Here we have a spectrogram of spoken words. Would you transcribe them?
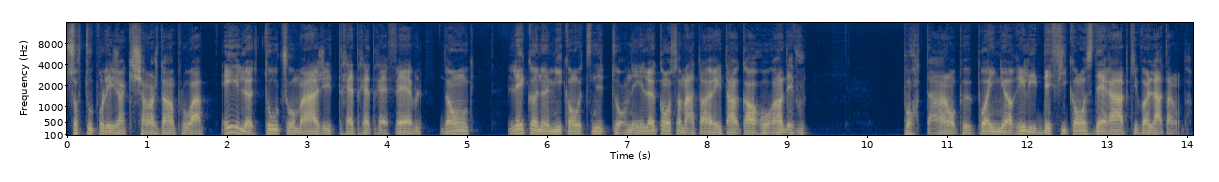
surtout pour les gens qui changent d'emploi. Et le taux de chômage est très, très, très faible. Donc, l'économie continue de tourner, le consommateur est encore au rendez-vous. Pourtant, on ne peut pas ignorer les défis considérables qui vont l'attendre.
